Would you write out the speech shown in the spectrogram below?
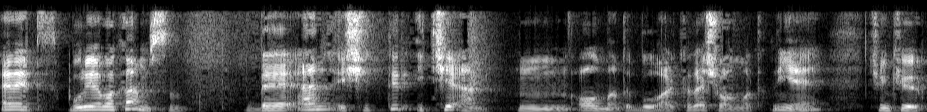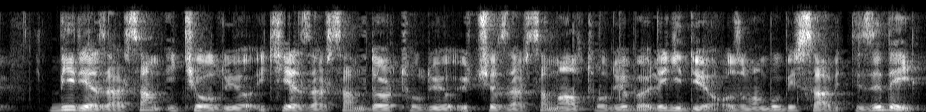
Evet buraya bakar mısın? Bn eşittir 2n. Hmm, olmadı bu arkadaş olmadı. Niye? Çünkü 1 yazarsam 2 oluyor, 2 yazarsam 4 oluyor, 3 yazarsam 6 oluyor. Böyle gidiyor. O zaman bu bir sabit dizi değil.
